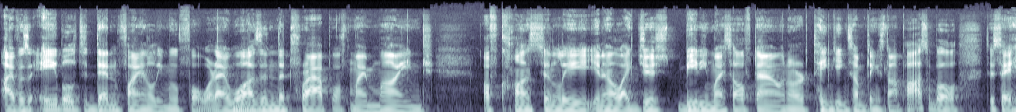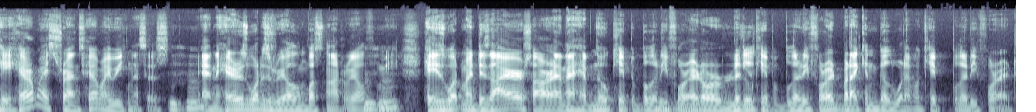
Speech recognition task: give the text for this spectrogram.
I was able to then finally move forward. I was in the trap of my mind of constantly, you know, like just beating myself down or thinking something's not possible to say, hey, here are my strengths, here are my weaknesses, mm-hmm. and here's what is real and what's not real for me. Mm-hmm. Here's what my desires are, and I have no capability for it or little capability for it, but I can build whatever capability for it.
